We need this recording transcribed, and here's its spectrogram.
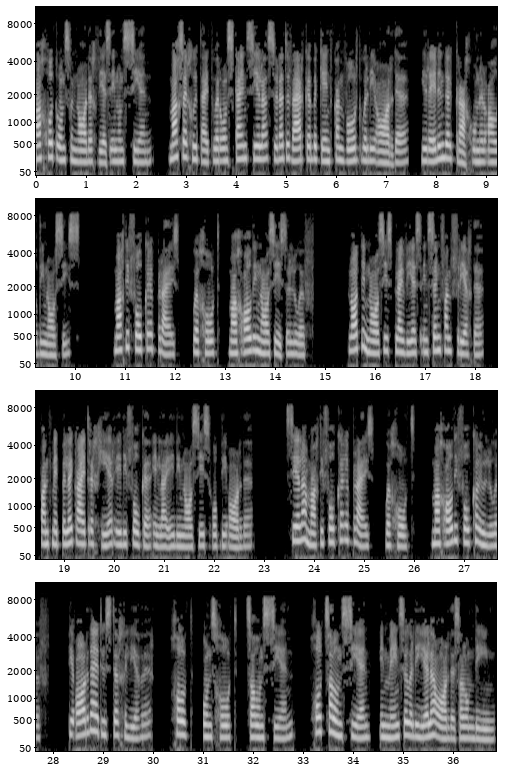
Mag God ons genadig wees in ons zien. Mag sy goedheid oor ons skyn sela, zodat de werken bekend kan worden oor die aarde, die reddende kracht onder al die nasies. Mag die volken prijs, o God, mag al die nasies loof. Laat die nasies bly wees en sing van vreugde, want met billikheid regeer hy die volken en lei die nasies op die aarde. Sela mag die volken een prijs, o God, mag al die volken u loof. Die aarde het oeste gelever. God, ons God, zal ons zien. God zal ons zien, en mensen oor die hele aarde zal omdien.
